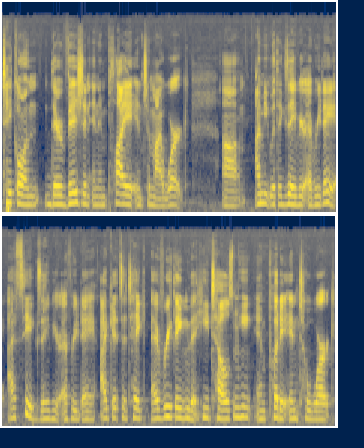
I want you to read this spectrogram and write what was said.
take on their vision and imply it into my work. Um, I meet with Xavier every day. I see Xavier every day. I get to take everything that he tells me and put it into work,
